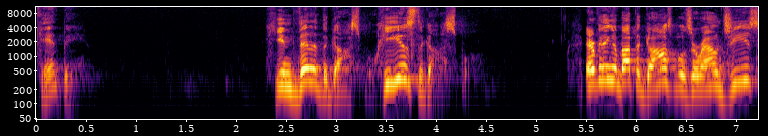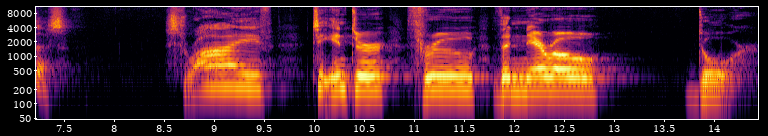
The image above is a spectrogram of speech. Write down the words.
Can't be. He invented the gospel, He is the gospel. Everything about the gospel is around Jesus. Strive to enter through the narrow door.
